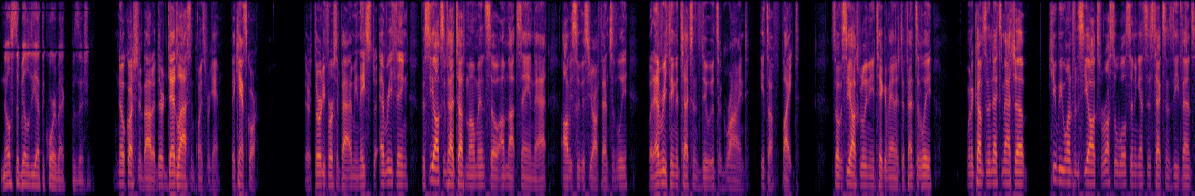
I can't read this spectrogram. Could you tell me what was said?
no stability at the quarterback position. No question about it. They're dead last in points per game. They can't score. They're 31st in pass. I mean, they st- everything. The Seahawks have had tough moments, so I'm not saying that. Obviously, this year offensively, but everything the Texans do, it's a grind. It's a fight. So the Seahawks really need to take advantage defensively. When it comes to the next matchup, QB one for the Seahawks, Russell Wilson against this Texans defense.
